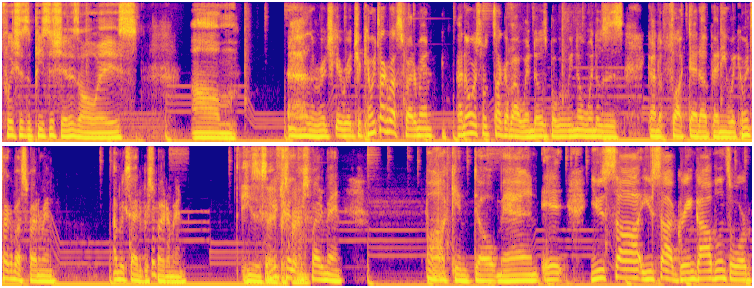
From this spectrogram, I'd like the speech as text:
Twitch is a piece of shit as always. Um, Uh, the rich get richer. Can we talk about Spider Man? I know we're supposed to talk about Windows, but we know Windows is gonna fuck that up anyway. Can we talk about Spider Man? I'm excited for Spider Man. he's The new excited for trailer for Spider-Man. Spider Man. Fucking dope, man! It you saw you saw Green Goblin's orb.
